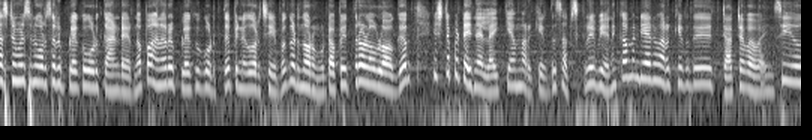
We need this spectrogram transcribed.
കസ്റ്റമേഴ്സിന് കുറച്ച് റിപ്ലൈ ഒക്കെ കൊടുക്കാനുണ്ടായിരുന്നു. അപ്പോൾ അങ്ങനെ റിപ്ലൈ ഒക്കെ കൊടുത്ത് പിന്നെ കുറച്ച് കഴിയുമ്പോൾ കിടന്നുറങ്ങും കേട്ടോ. അപ്പോൾ ഇത്രയുള്ള വ്ളോഗ് ഇഷ്ടപ്പെട്ട് കഴിഞ്ഞാൽ ലൈക്ക് ചെയ്യാൻ മറക്കരുത്. സബ്സ്ക്രൈബ് ചെയ്യാനും കമന്റ് ചെയ്യാനും മറക്കരുത്. ടാറ്റ ബൈ സി യു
